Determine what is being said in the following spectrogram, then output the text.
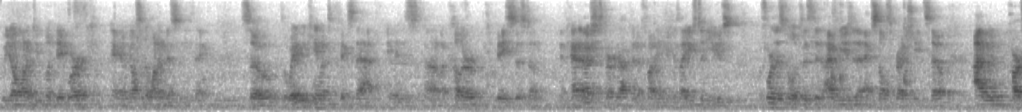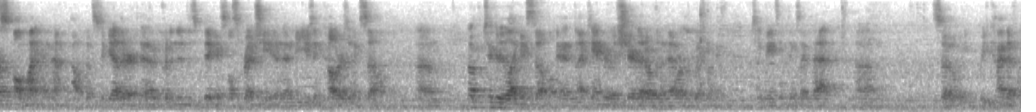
we don't want to duplicate work, and we also don't want to miss anything. So the way we came up to fix that is um, a color-based system. It kind of actually started out kind of funny because I used to use before this tool existed, I would use an Excel spreadsheet. So I would parse all my Nmap outputs together, and I would put it into this big Excel spreadsheet, and then be using colors in Excel. Um, not particularly like Excel, and I can't really share that over the network with my teammates and things like that. Um, so we, we kind of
